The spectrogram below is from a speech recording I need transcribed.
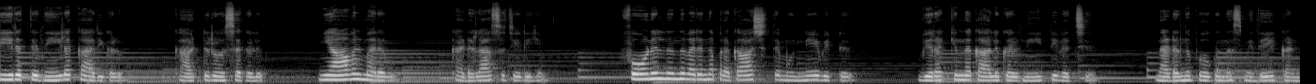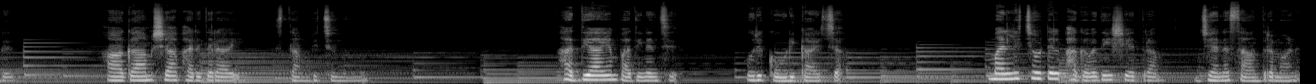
തീരത്തെ നീലക്കാരികളും കാട്ടുരോസകളും ഞാവൽ മരവും കടലാസു ചെടിയും ഫോണിൽ നിന്ന് വരുന്ന പ്രകാശത്തെ മുന്നേ വിട്ട് വിറയ്ക്കുന്ന കാലുകൾ നീട്ടിവെച്ച് നടന്നു പോകുന്ന സ്മിതയെ കണ്ട് ആകാംക്ഷാഭരിതരായി സ്തംഭിച്ചു നിന്നു. അധ്യായം പതിനഞ്ച്. ഒരു കൂടിക്കാഴ്ച. മല്ലിച്ചോട്ടിൽ ഭഗവതി ക്ഷേത്രം ജനസാന്ദ്രമാണ്.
